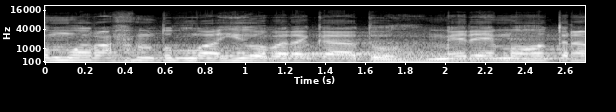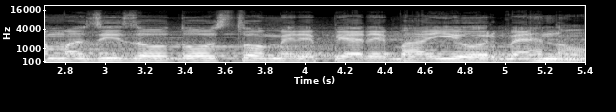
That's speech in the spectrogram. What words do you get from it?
अल्लाम वरहमल वबरकातुह। मेरे मोहतरम अज़ीज़ों दोस्तों मेरे प्यारे भाई और बहनों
